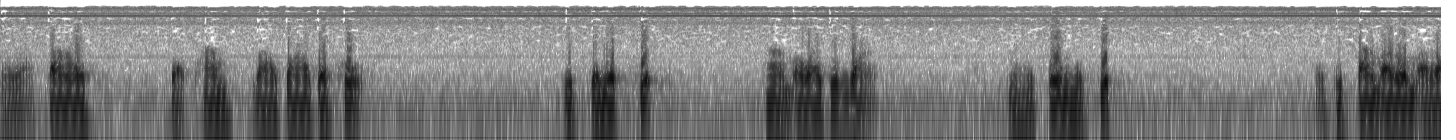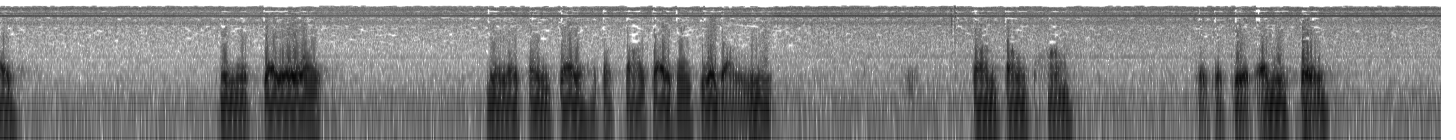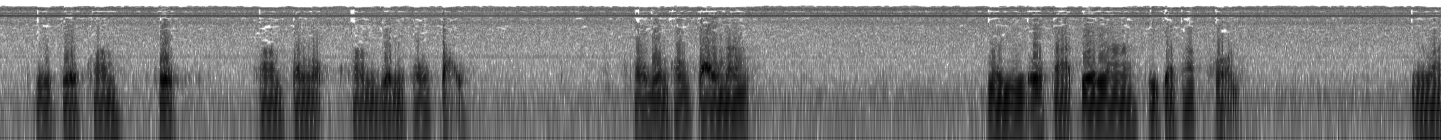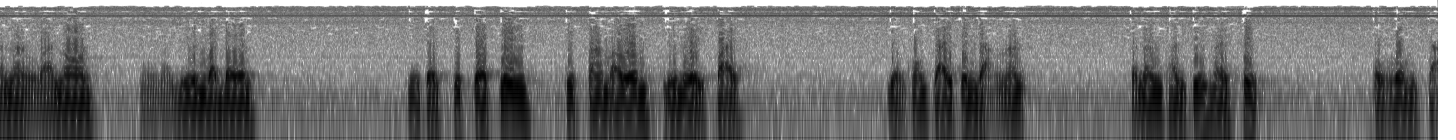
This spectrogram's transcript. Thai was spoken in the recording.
ไม่ว่ากายจะทำวาจาจะพูดจิตจะนึกคิดห้ามเอาไว้ทุกอย่างไม่ให้ปรุงให้คิดให้คิดตามอารมณ์อะไรสงบใจเอาไว้เมื่อเราตั้งใจรักษาใจทั้งตัวอย่างนี้ การฟังธรรมก็จะเกิดอนิสงส์ คือเกิดความสุขความสงบความเย็นของใจเพราะเรื่องของใจนั้นไม่มีโอกาสเวลาที่จะพักผ่อนไม่ว่านั่งว่านอนไม่ว่ายืนว่าเดินมีแต่คิดแต่ปรุงติดตามอารมณ์อยู่เรื่อยไปเรื่องของใจเป็นอย่างนั้นฉะนั้นท่านจึงให้ฝึกอบรมใจ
